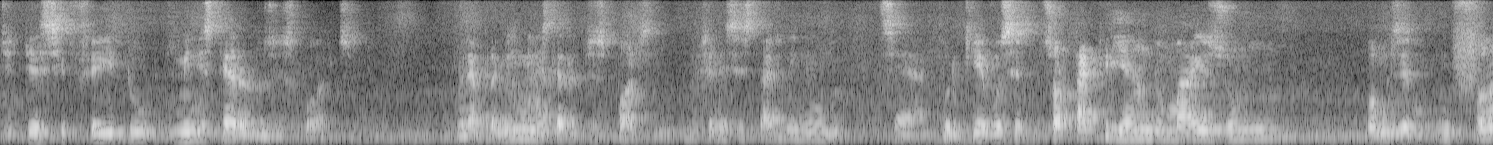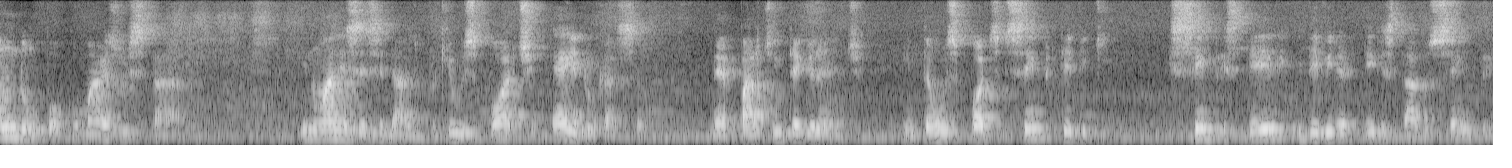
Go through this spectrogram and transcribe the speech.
de ter se feito o Ministério dos Esportes. Né? Para mim, o Ministério dos Esportes não tinha necessidade nenhuma. Certo. Porque você só está criando mais um, vamos dizer, inflando um pouco mais o Estado. E não há necessidade, porque o esporte é educação né, parte integrante. Então o esporte sempre teve que, sempre esteve e deveria ter estado sempre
